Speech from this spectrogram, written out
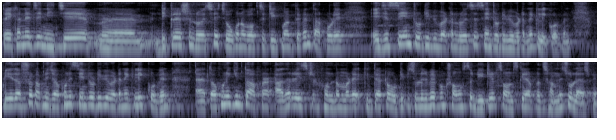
তো এখানে যে নিচে ডিক্লারেশন রয়েছে চৌকোনো বক্সে টিকমার্ক দেবেন, তারপরে এই যে সেন্ট ওটিপি বাটন রয়েছে সেন্ট ওটিপি বাটনে ক্লিক করবেন। প্রিয় দর্শক, আপনি যখনই সেন্ট ওটিপি বাটনে ক্লিক করবেন তখনই কিন্তু আপনার আধার রেজিস্টার্ড ফোন নাম্বারে কিন্তু একটা ওটিপি চলে যাবে এবং সমস্ত ডিটেলস অনস্ক্রিন আপনাদের সামনে চলে আসবে।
